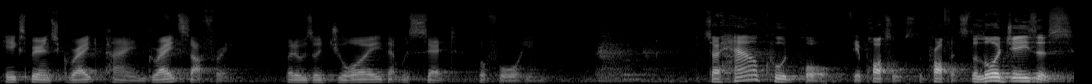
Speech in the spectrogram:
He experienced great pain, great suffering, but it was a joy that was set before him. So, how could Paul, the apostles, the prophets, the Lord Jesus,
